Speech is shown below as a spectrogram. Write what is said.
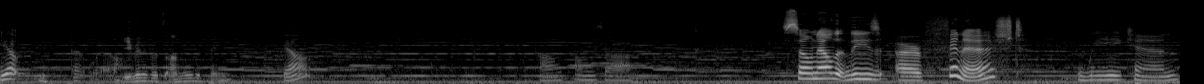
Yep. That will. Even if it's under the paint? Yep. All comes off. So now that these are finished, we can,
